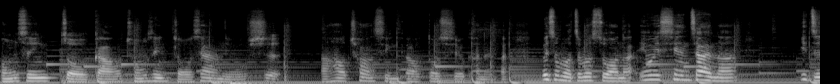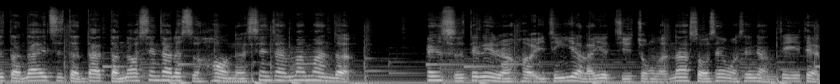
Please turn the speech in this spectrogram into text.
重新走高，重新走向牛市，然后创新高都是有可能的。为什么这么说呢？因为现在呢一直等待，一直等待，等到现在的时候呢，现在慢慢的。天时地利人和已经越来越集中了。那首先我先讲第一点，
